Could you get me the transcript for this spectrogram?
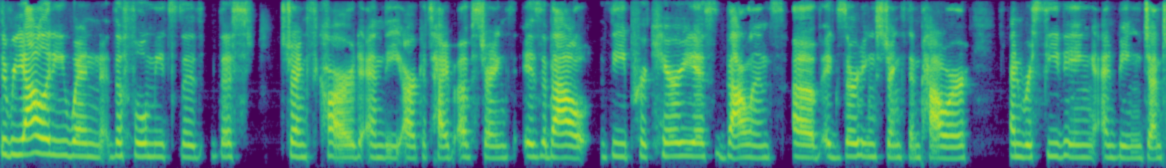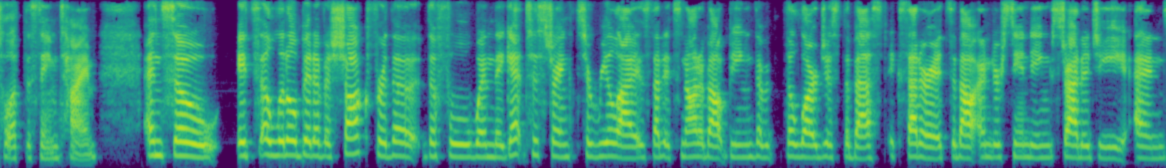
The reality when the fool meets the the strength card and the archetype of strength is about the precarious balance of exerting strength and power and receiving and being gentle at the same time. And so it's a little bit of a shock for the the fool when they get to strength to realize that it's not about being the the largest, the best, etc. It's about understanding strategy and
